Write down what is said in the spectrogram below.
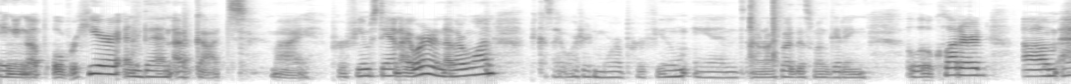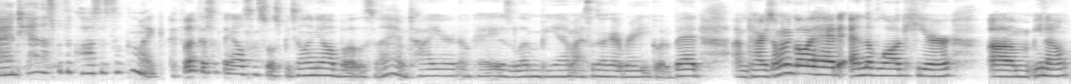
hanging up over here. And then I've got my perfume stand. I ordered another one because I ordered more perfume and I don't know, I feel like this one's getting a little cluttered. Um, and yeah, that's what the closet's looking like. I feel like there's something else I'm supposed to be telling y'all, but listen, I am tired, okay? It is 11 p.m. I still gotta get ready to go to bed. I'm tired, so I'm gonna go ahead and end the vlog here. Um, you know,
